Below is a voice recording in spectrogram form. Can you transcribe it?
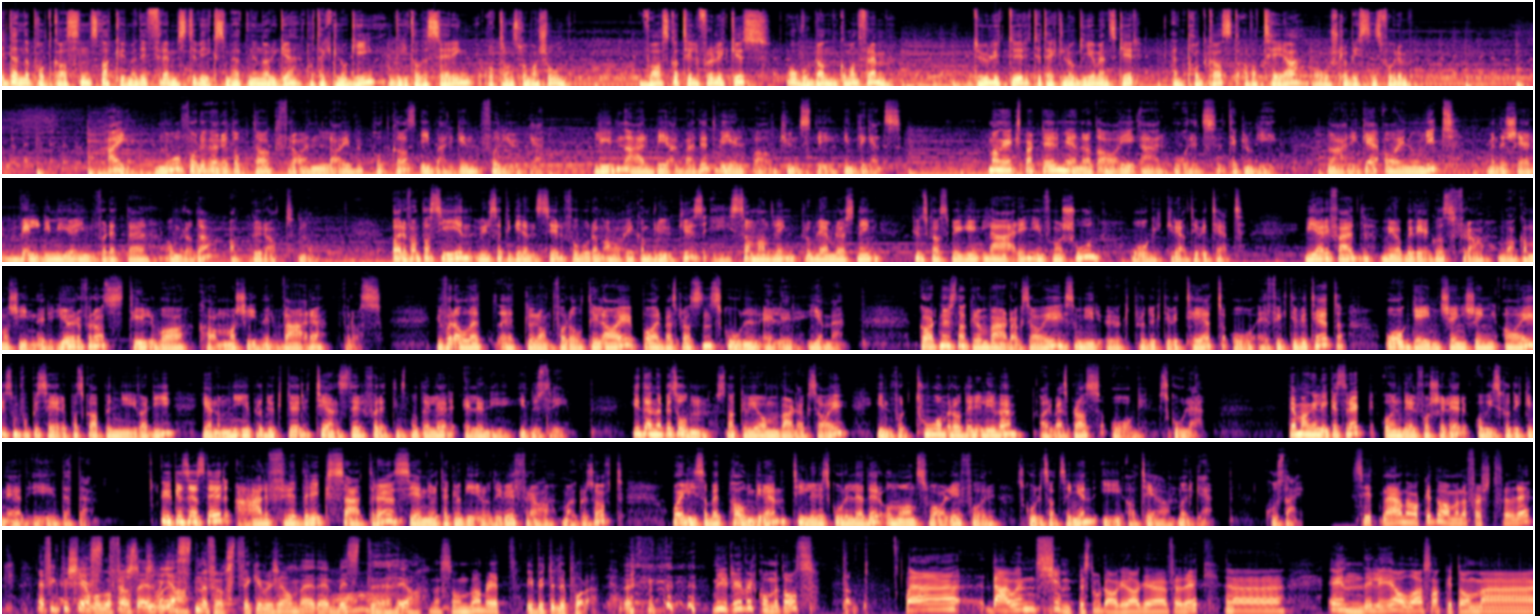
I denne podkasten snakker vi med de fremste virksomhetene i Norge på teknologi, digitalisering og transformasjon. Hva skal til for å lykkes, og hvordan går man frem? Du lytter til Teknologi og mennesker, en podkast av Athea og Oslo Business Forum. Hei, nå får du høre et opptak fra en live podkast i Bergen forrige uke. Lyden er bearbeidet ved hjelp av kunstig intelligens. Mange eksperter mener at AI er årets teknologi. Nå er ikke AI noe nytt, men det skjer veldig mye innenfor dette området akkurat nå. Bare fantasien vil sette grenser for hvordan AI kan brukes i samhandling, problemløsning, kunnskapsbygging, læring, informasjon og kreativitet. Vi er i ferd med å bevege oss fra hva kan maskiner gjøre for oss, til hva kan maskiner være for oss. Vi får alle et, et eller annet forhold til AI på arbeidsplassen, skolen eller hjemme. Gartner snakker om hverdags-AI som gir økt produktivitet og effektivitet, og game-changing AI som fokuserer på å skape ny verdi gjennom nye produkter, tjenester, forretningsmodeller eller ny industri. I denne episoden snakker vi om hverdags-AI innenfor to områder i livet, arbeidsplass og skole. Det er mange likhetstrekk og en del forskjeller, og vi skal dykke ned i dette. Ukens gjester er Fredrik Sætre, senior teknologirådgiver fra Microsoft, og Elisabeth Palmgren, tidligere skoleleder og nå ansvarlig for skolesatsingen i Athea Norge. Kos deg. Sitt ned. Det var ikke damene først, Fredrik. Jeg fikk beskjed om å gå først. først. Gjestene først fikk jeg beskjed om. Det, visst, ja. det er sånn det har blitt. Vi byttet litt på det. Nydelig. Velkommen til oss. Takk. Eh, det er jo en kjempestor dag i dag, eh, Fredrik. Eh, endelig. Alle har snakket om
